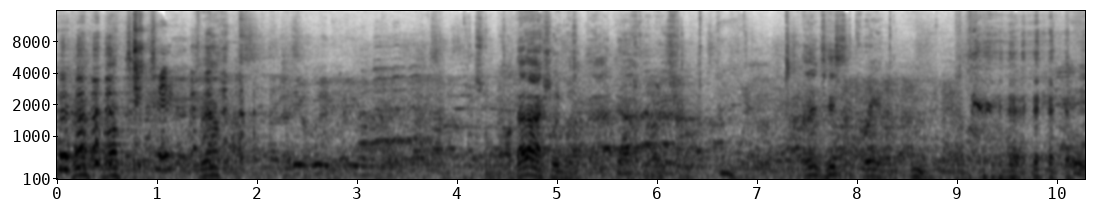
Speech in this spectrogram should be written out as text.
Yeah. That actually wasn't bad. Yeah. I didn't taste the cream. Oh,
